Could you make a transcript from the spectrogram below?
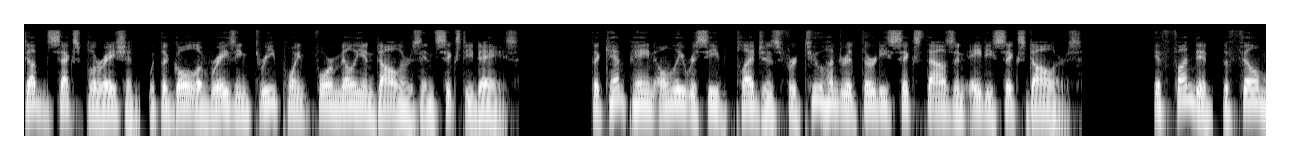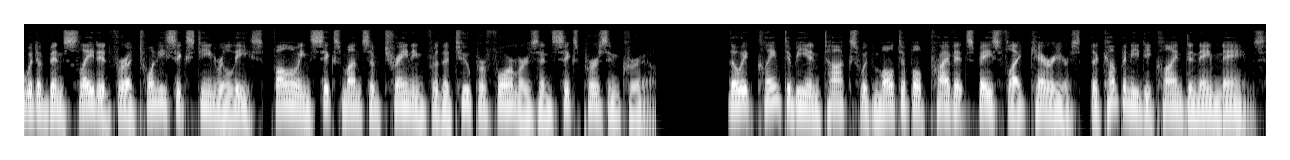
dubbed Sexploration, with the goal of raising $3.4 million in 60 days. The campaign only received pledges for $236,086. If funded, the film would have been slated for a 2016 release, following six months of training for the two performers and six-person crew. Though it claimed to be in talks with multiple private spaceflight carriers, the company declined to name names,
